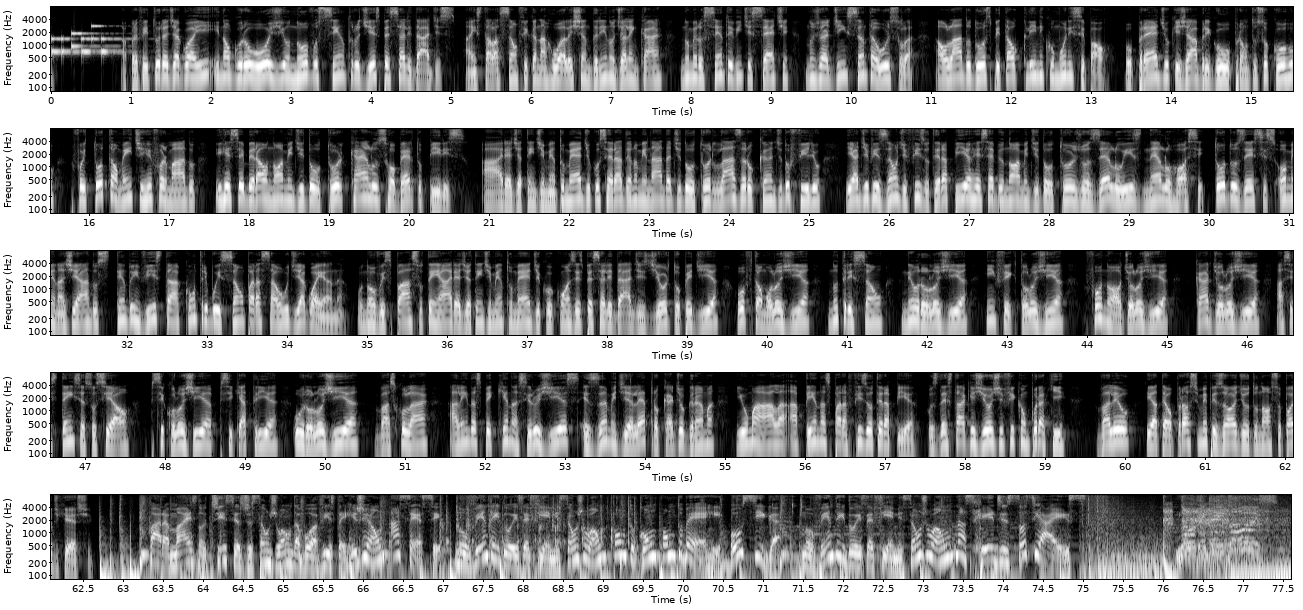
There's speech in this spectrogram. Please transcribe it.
A Prefeitura de Aguaí inaugurou hoje o novo Centro de Especialidades. A instalação fica na rua Alexandrino de Alencar, número 127, no Jardim Santa Úrsula, ao lado do Hospital Clínico Municipal. O prédio, que já abrigou o pronto-socorro, foi totalmente reformado e receberá o nome de Dr. Carlos Roberto Pires. A área de atendimento médico será denominada de Dr. Lázaro Cândido Filho e a divisão de fisioterapia recebe o nome de Dr. José Luiz Nelo Rossi, todos esses homenageados tendo em vista a contribuição para a saúde aguaiana. O novo espaço tem área de atendimento médico com as especialidades de ortopedia, oftalmologia, nutrição, neurologia, infectologia, fonoaudiologia, cardiologia, assistência social, psicologia, psiquiatria, urologia, vascular, além das pequenas cirurgias, exame de eletrocardiograma e uma ala apenas para fisioterapia. Os destaques de hoje ficam por aqui. Valeu e até o próximo episódio do nosso podcast. Para mais notícias de São João da Boa Vista e região, acesse 92fm São João.com.br ou siga 92 FM São João nas redes sociais. 92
